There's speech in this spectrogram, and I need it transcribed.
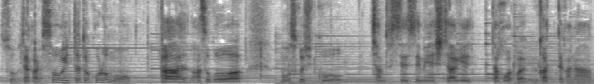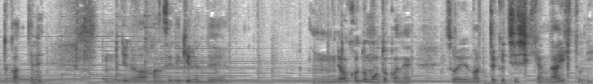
そうだからそういったところもあああそこはもう少しこうちゃんと説明してあげた方がこれ受かったかなとかってね、うん、いうのが反省できるんで、うん、いや子供とかねそういう全く知識がない人に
